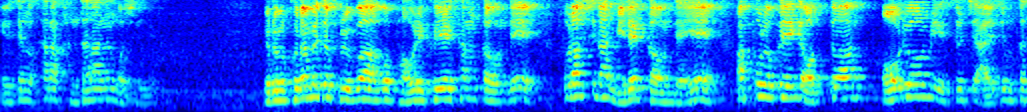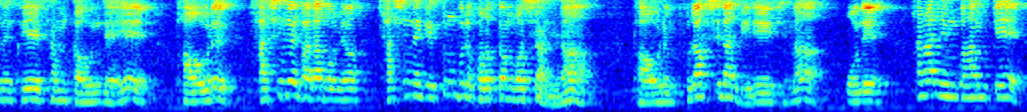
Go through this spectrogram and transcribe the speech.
인생을 살아간다라는 것입니다. 여러분 그럼에도 불구하고 바울이 그의 삶 가운데 불확실한 미래 가운데에 앞으로 그에게 어떠한 어려움이 있을지 알지 못하는 그의 삶 가운데에 바울은 자신을 바라보며 자신에게 승부를 걸었던 것이 아니라 바울은 불확실한 미래이지만 오늘 하나님과 함께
